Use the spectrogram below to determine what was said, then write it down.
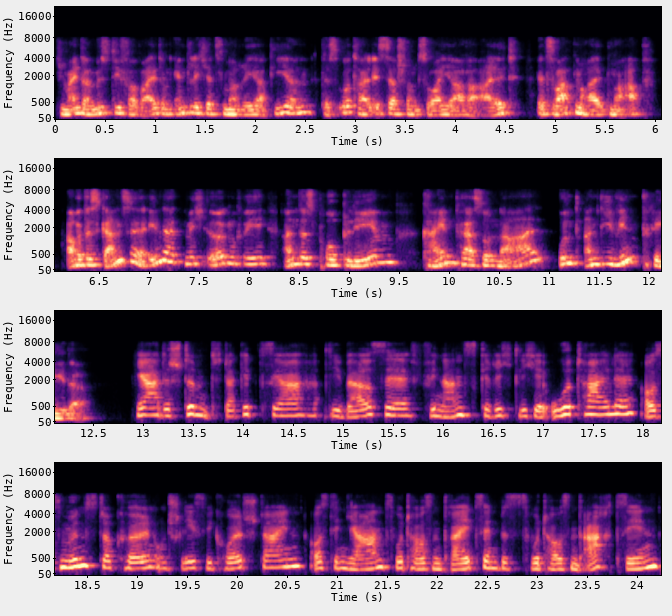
Ich meine, da müsste die Verwaltung endlich jetzt mal reagieren. Das Urteil ist ja schon zwei Jahre alt. Jetzt warten wir halt mal ab. Aber das Ganze erinnert mich irgendwie an das Problem kein Personal und an die Windräder. Ja, das stimmt. Da gibt es ja diverse finanzgerichtliche Urteile aus Münster, Köln und Schleswig-Holstein aus den Jahren 2013 bis 2018.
